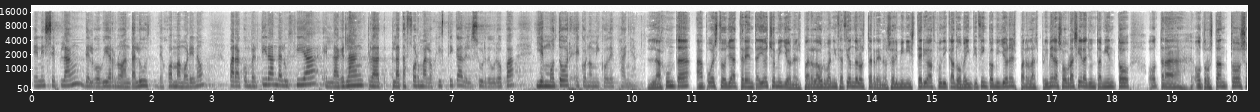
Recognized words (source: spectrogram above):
en ese plan del gobierno andaluz de Juanma Moreno para convertir a Andalucía en la gran plataforma logística del sur de Europa y en motor económico de España. La Junta ha puesto ya 38 millones para la urbanización de los terrenos. El Ministerio ha adjudicado 25 millones para las primeras obras y el Ayuntamiento otros tantos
